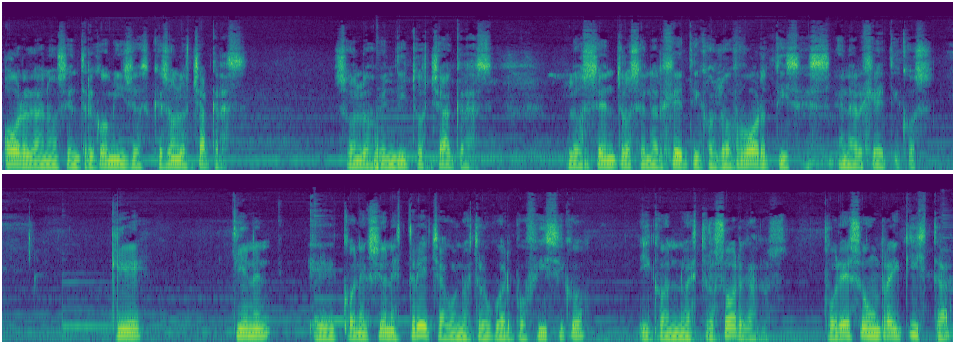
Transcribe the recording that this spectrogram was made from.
órganos, entre comillas, que son los chakras. Son los benditos chakras, los centros energéticos, los vórtices energéticos, que tienen eh, conexión estrecha con nuestro cuerpo físico y con nuestros órganos. Por eso un reikista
